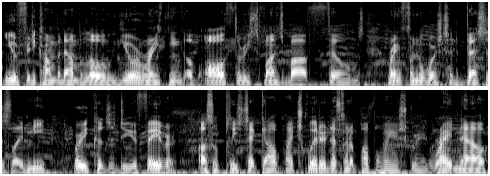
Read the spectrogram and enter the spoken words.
You are free to comment down below your ranking of all three SpongeBob films, ranked from the worst to the best just like me, or you could just do your favor. Also, please check out my Twitter, that's going to pop up on your screen right now.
